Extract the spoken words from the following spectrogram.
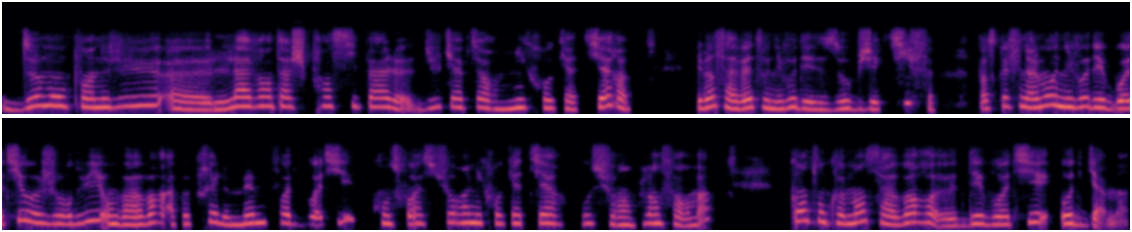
de mon point de vue, euh, l'avantage principal du capteur Micro 4 tiers, eh ben, ça va être au niveau des objectifs, parce que finalement, au niveau des boîtiers, aujourd'hui, on va avoir à peu près le même poids de boîtier, qu'on soit sur un Micro 4 tiers ou sur un plein format, quand on commence à avoir euh, des boîtiers haut de gamme.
